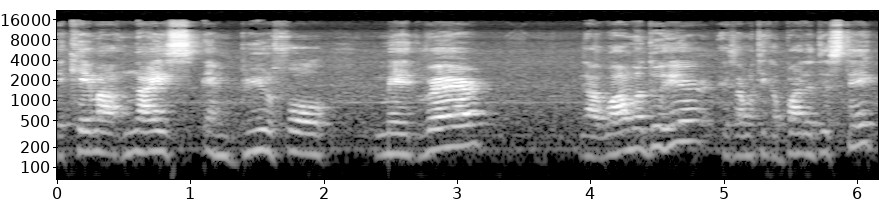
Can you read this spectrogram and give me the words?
It came out nice and beautiful, made rare. Now, what I'm gonna do here is I'm gonna take a bite of this steak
